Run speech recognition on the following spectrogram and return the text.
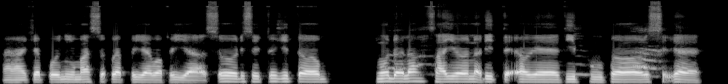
Uh, akan bunyi masuk berapa ya, berapa ya. So di situ kita mudahlah saya nak detect orang tipu ke resit kan.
